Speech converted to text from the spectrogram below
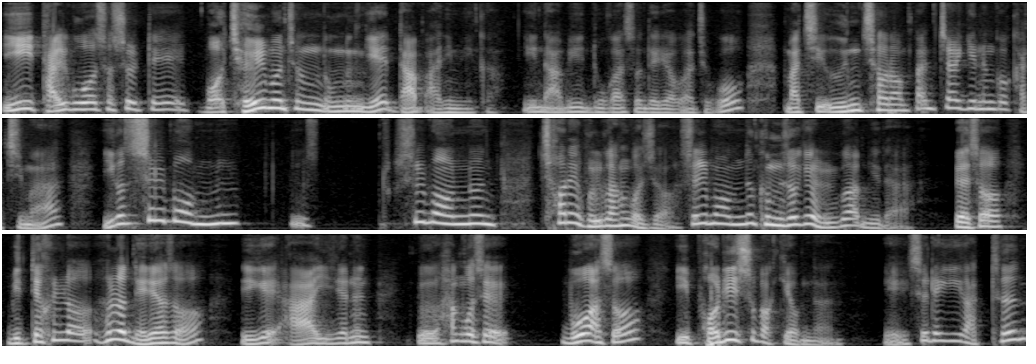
이 달구어서 쓸때뭐 제일 먼저 녹는 게 납 아닙니까? 이 납이 녹아서 내려 가지고 마치 은처럼 반짝이는 것 같지만 이건 쓸모없는 쓸모없는 철에 불과한 거죠. 쓸모없는 금속에 불과합니다. 그래서 밑에 흘러 흘러 내려서 이게 아 이제는 그 한 곳에 모아서 이 버릴 수밖에 없는 예, 쓰레기 같은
